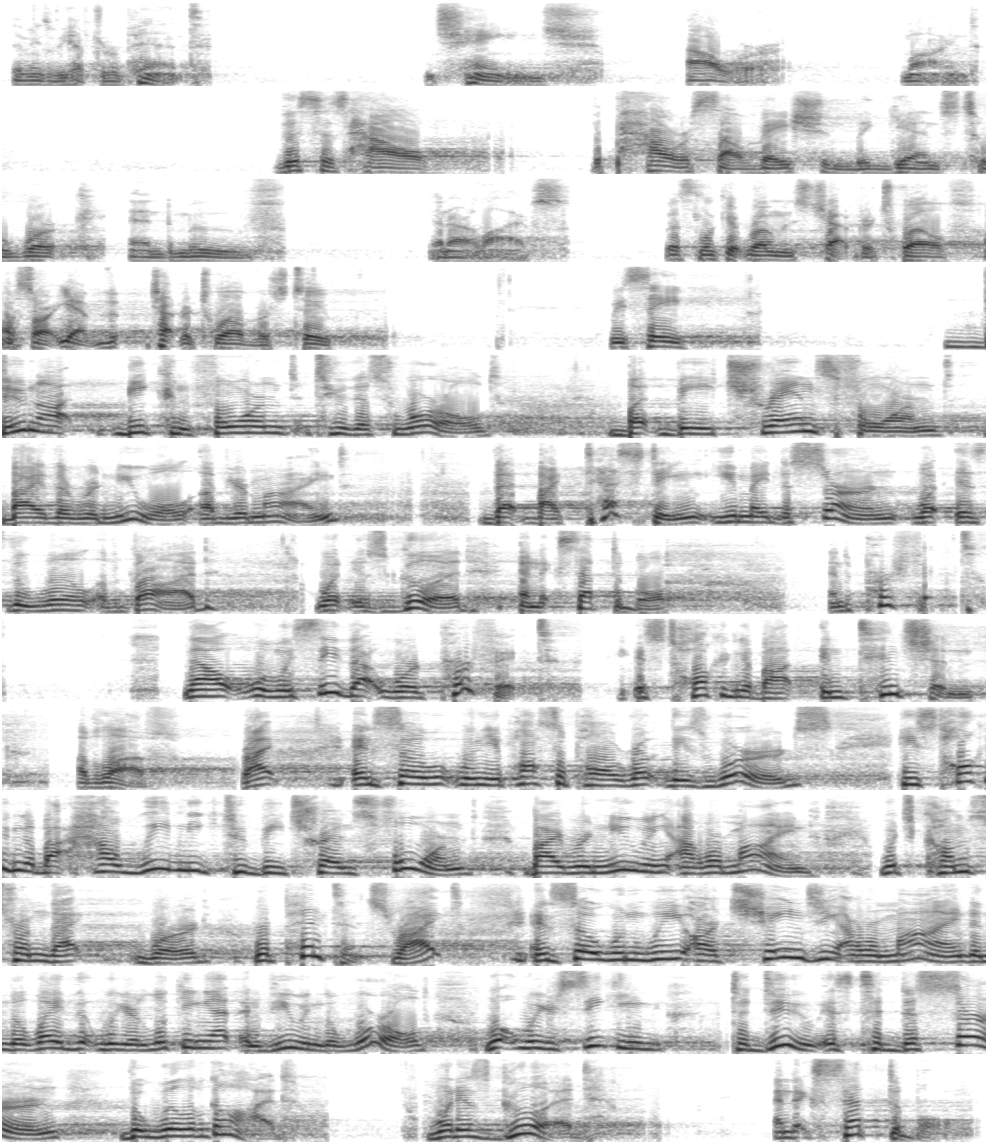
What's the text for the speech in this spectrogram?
That means we have to repent and change our mind. This is how the power of salvation begins to work and move in our lives. Let's look at Romans chapter 12. I'm sorry, yeah, chapter 12, verse 2. We see, do not be conformed to this world, but be transformed by the renewal of your mind, that by testing you may discern what is the will of God, what is good and acceptable and perfect. Now, when we see that word perfect, it's talking about intention of love right? And so when the Apostle Paul wrote these words, he's talking about how we need to be transformed by renewing our mind, which comes from that word repentance, right? And so when we are changing our mind in the way that we are looking at and viewing the world, what we're seeking to do is to discern the will of God, what is good and acceptable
